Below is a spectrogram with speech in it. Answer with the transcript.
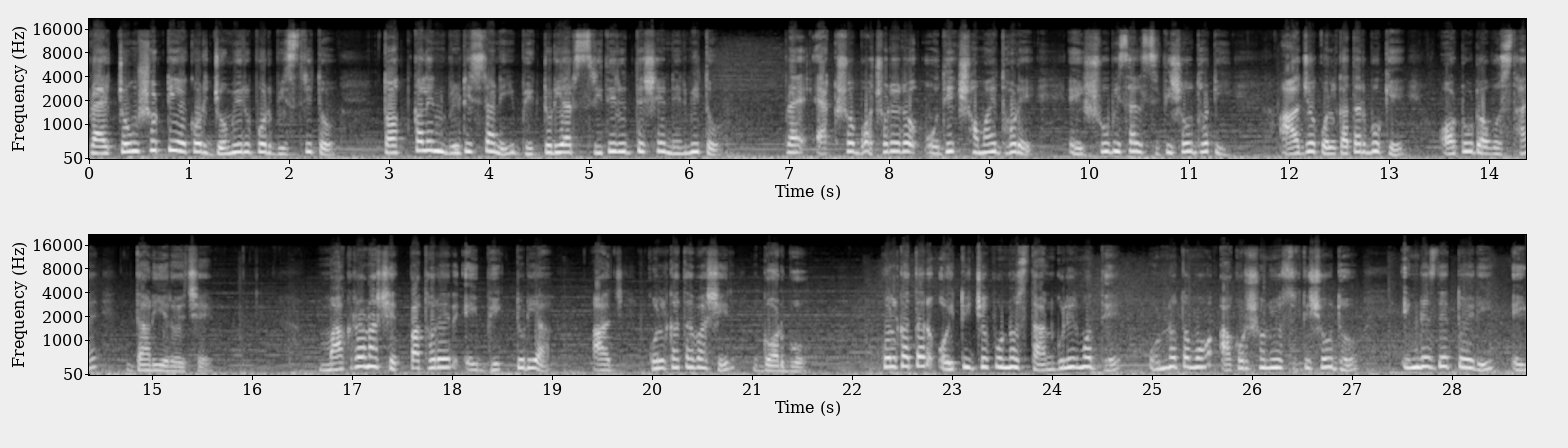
প্রায় চৌষট্টি একর জমির উপর বিস্তৃত তৎকালীন ব্রিটিশ রানী ভিক্টোরিয়ার স্মৃতির উদ্দেশ্যে নির্মিত প্রায় একশো বছরেরও অধিক সময় ধরে এই সুবিশাল স্মৃতিসৌধটি আজও কলকাতার বুকে অটুট অবস্থায় দাঁড়িয়ে রয়েছে। মাকরানা শ্বেতপাথরের এই ভিক্টোরিয়া আজ কলকাতাবাসীর গর্ব। কলকাতার ঐতিহ্যপূর্ণ স্থানগুলির মধ্যে অন্যতম আকর্ষণীয় স্মৃতিসৌধ ইংরেজদের তৈরি এই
